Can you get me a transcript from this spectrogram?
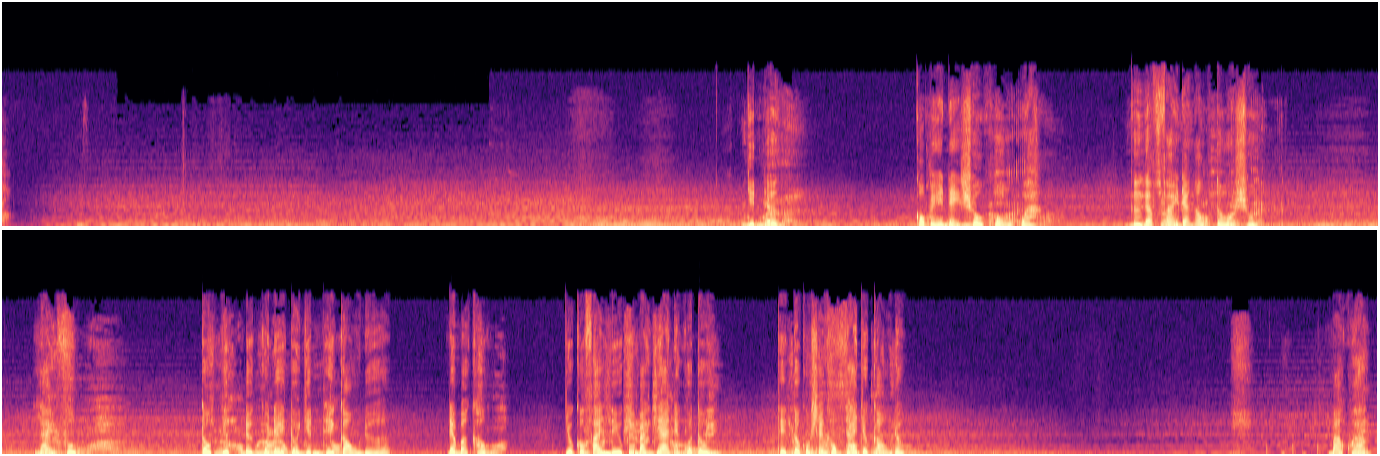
Vĩnh Ân Cô bé này số khổ quá. Cứ gặp phải đàn ông tồ suốt. Lai Phúc Tốt nhất đừng có để tôi nhìn thấy cậu nữa. Nếu mà không Dù có phải liều cái bạn già này của tôi Thì tôi cũng sẽ không tha cho cậu đâu. Mã Khoan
